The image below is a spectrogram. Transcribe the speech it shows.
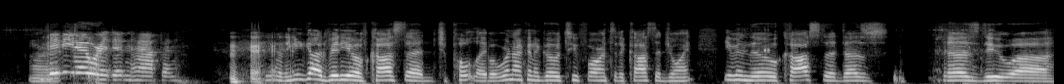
All right. Video or it didn't happen. Yeah, he got video of Costa at Chipotle, but we're not going to go too far into the Costa joint, even though Costa does does do uh,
